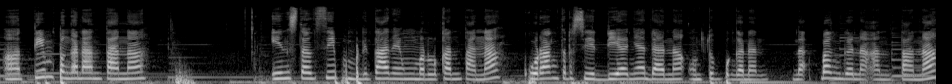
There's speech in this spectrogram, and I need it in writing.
Uh, tim penggandaan tanah instansi pemerintahan yang memerlukan tanah kurang tersedianya dana untuk penggandaan penggunaan tanah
